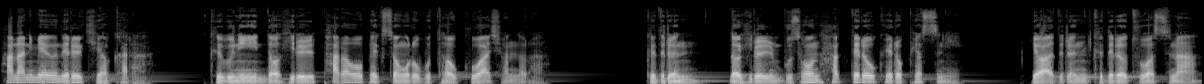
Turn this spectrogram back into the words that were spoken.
하나님의 은혜를 기억하라. 그분이 너희를 파라오 백성으로부터 구하셨노라. 그들은 너희를 무서운 학대로 괴롭혔으니 여아들은 그대로 두었으나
